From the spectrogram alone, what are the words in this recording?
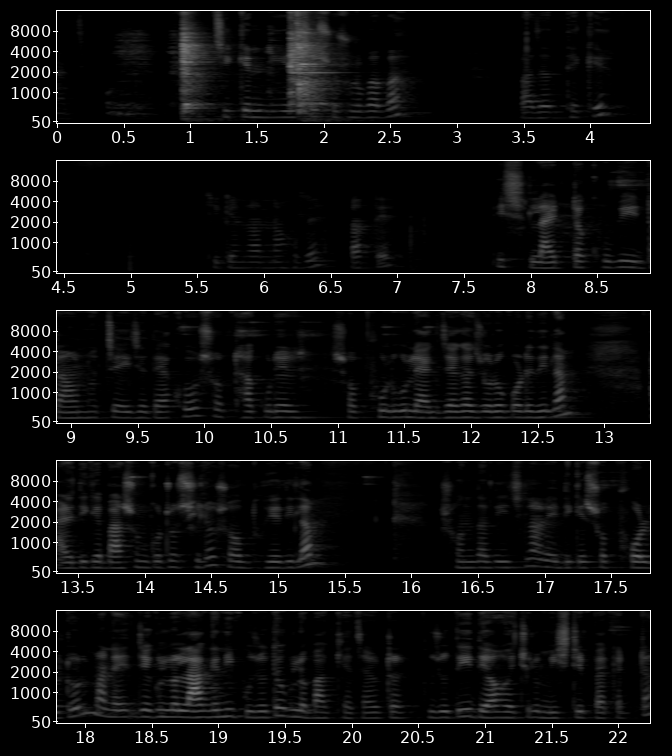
আর চিকেন নিয়ে এসে শ্বশুর বাবা বাজার থেকে। চিকেন রান্না হবে রাতে। ইস লাইটটা খুবই ডাউন হচ্ছে। এই যে দেখো, সব ঠাকুরের সব ফুলগুলো এক জায়গায় জড়ো করে দিলাম। আর এদিকে বাসন কোটো ছিল, সব ধুয়ে দিলাম। সন্ধ্যা দিয়েছিলাম আর এদিকে সব ফল টল। মানে যেগুলো লাগেনি পুজোতে, ওগুলো বাকি আছে। আর ওটার পুজোতেই দেওয়া হয়েছিল মিষ্টির প্যাকেটটা।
